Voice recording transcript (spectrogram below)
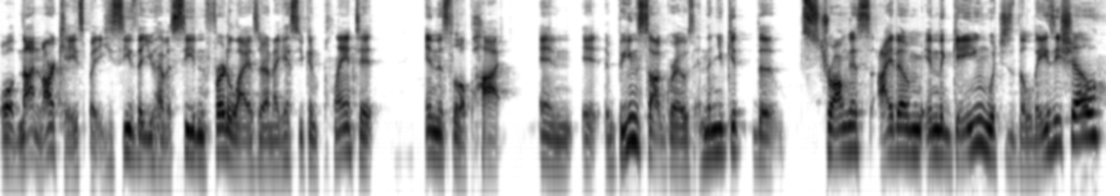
well, not in our case, but he sees that you have a seed and fertilizer, and I guess you can plant it in this little pot and it a beanstalk grows, and then you get the strongest item in the game, which is the lazy shell.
